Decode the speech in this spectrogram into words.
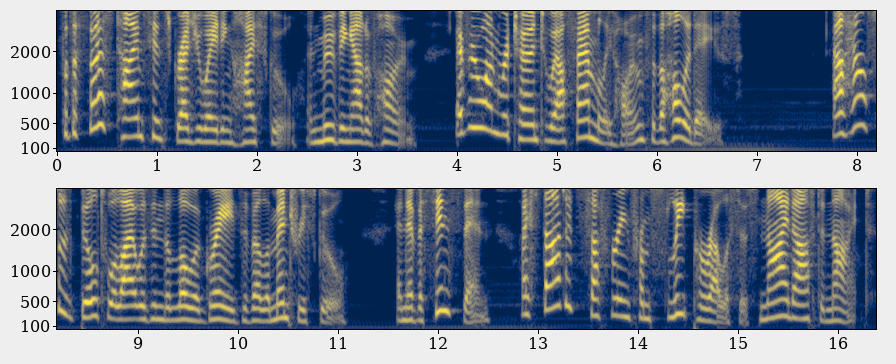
For the first time since graduating high school and moving out of home, everyone returned to our family home for the holidays. Our house was built while I was in the lower grades of elementary school, and ever since then, I started suffering from sleep paralysis night after night.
